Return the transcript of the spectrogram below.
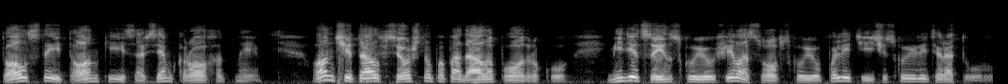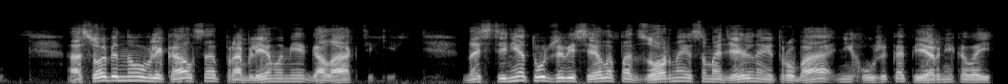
толстые, тонкие и совсем крохотные. Он читал все, что попадало под руку — медицинскую, философскую, политическую литературу. Особенно увлекался проблемами галактики. На стене тут же висела подзорная самодельная труба не хуже Коперниковой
